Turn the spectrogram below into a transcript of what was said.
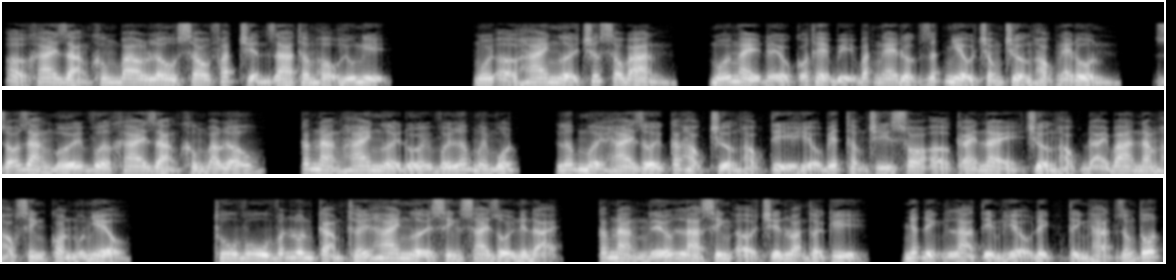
ở khai giảng không bao lâu sau phát triển ra thâm hậu hữu nghị. Ngồi ở hai người trước sau bàn, mỗi ngày đều có thể bị bắt nghe được rất nhiều trong trường học nghe đồn, rõ ràng mới vừa khai giảng không bao lâu, các nàng hai người đối với lớp 11, lớp 12 giới các học trưởng học tỷ hiểu biết thậm chí so ở cái này trường học đại 3 năm học sinh còn muốn nhiều. Thu Vu vẫn luôn cảm thấy hai người sinh sai rồi niên đại, các nàng nếu là sinh ở chiến loạn thời kỳ, nhất định là tìm hiểu địch tình hạt giống tốt,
